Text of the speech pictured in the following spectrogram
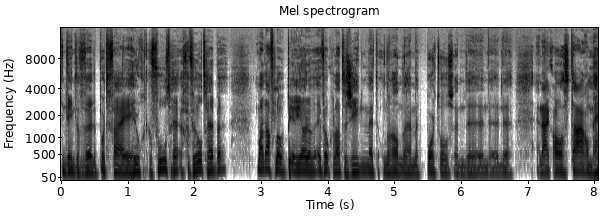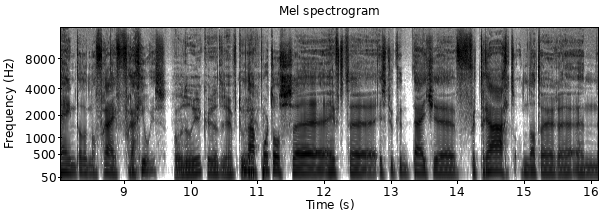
Ik denk dat we de portefeuille heel goed gevoeld, gevuld hebben. Maar de afgelopen periode heeft ook laten zien met onder andere met portals en, de, en, de, de, en eigenlijk alles daaromheen dat het nog vrij fragiel is. Wat bedoel je? Kun je dat eens even toelichten? Nou, portals uh, heeft, uh, is natuurlijk een tijdje vertraagd omdat er uh, een,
